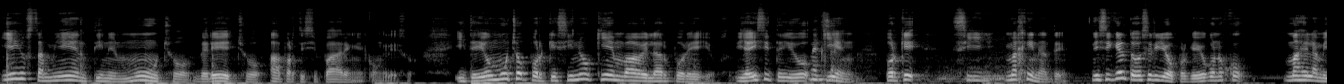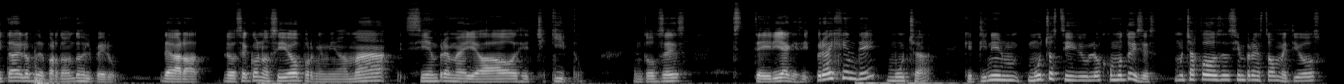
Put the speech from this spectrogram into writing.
Y ellos también tienen mucho derecho a participar en el Congreso. Y te digo mucho porque si no, ¿quién va a velar por ellos? Y ahí sí te digo, ¿quién? Porque si, imagínate, ni siquiera te voy a decir yo, porque yo conozco más de la mitad de los departamentos del Perú. De verdad, los he conocido porque mi mamá siempre me ha llevado desde chiquito. Entonces, te diría que sí. Pero hay gente, mucha, que tienen muchos títulos, como tú dices, muchas cosas, siempre han estado metidos,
